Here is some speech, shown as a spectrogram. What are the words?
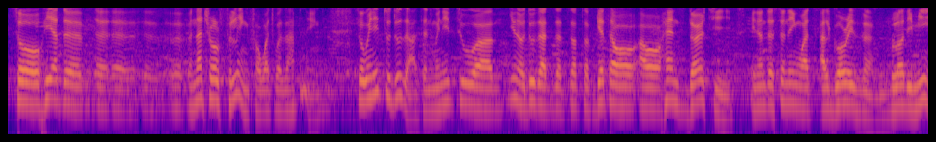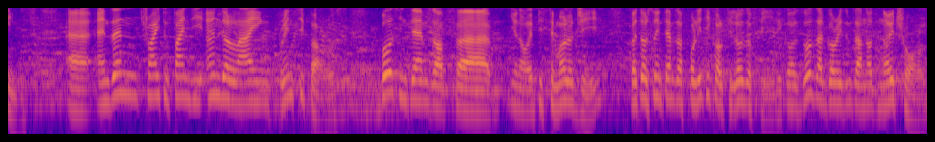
So he had a, a, a, a, natural feeling for what was happening. So we need to do that, and we need to, uh, you know, do that, that sort of get our, our hands dirty in understanding what algorithm bloody means, uh, and then try to find the underlying principles, both in terms of, uh, you know, epistemology, but also in terms of political philosophy, because those algorithms are not neutral,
